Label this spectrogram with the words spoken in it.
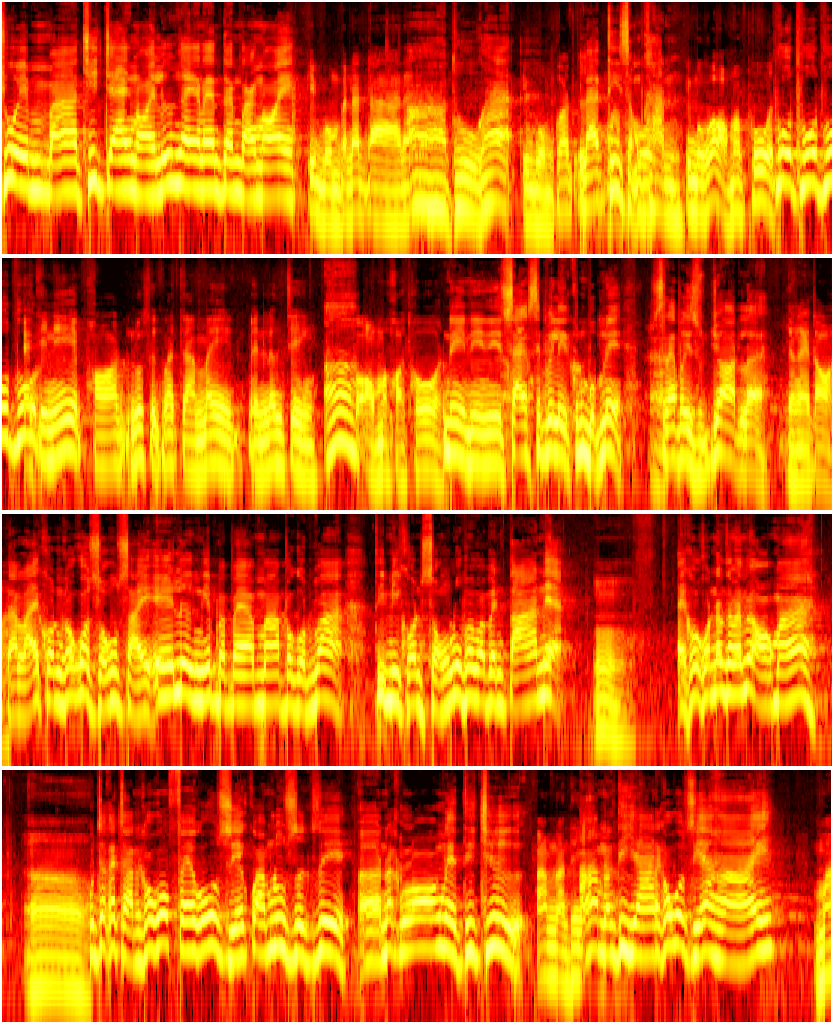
ช่วยมาชี้แจงหน่อยหรือไงอะไรต่างๆหน่อยพี่บุ๋มปนัดดานะอ่าถูกฮะพี่บุ๋มก็และที่สำคัญ พี่บุ๋มก็ออกมาพูดพูดพูดพูดพูด แต่ทีนี้พอรู้สึกว่าจะไม่เป็นเรื่องจริง เออ ก็ออกมาขอโทษ นี่นี่นี่แซงสปิริตคุณบุ๋มนี่แสดงประสิทธิ์สุดยอดเลย ยังไงต่อแต่หลายคนเขาก็สงสัยเอ๊ะเรื่องนี้ไปๆมาปรากฏว่าที่มีคนส่งรูปให้ว่าเป็นตาเนี่ยอืมไอ้คนคนนั้นทำไมไม่ออกมา เออ คุณจักรจันทร์เขาก็เฟลเขาก็เสียความรู้สึกสิเออนักร้องเนี่ยที่ชื่ออ้ำนันทิยา อ้ามนันทิยาเขาก็เสียหาย มา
